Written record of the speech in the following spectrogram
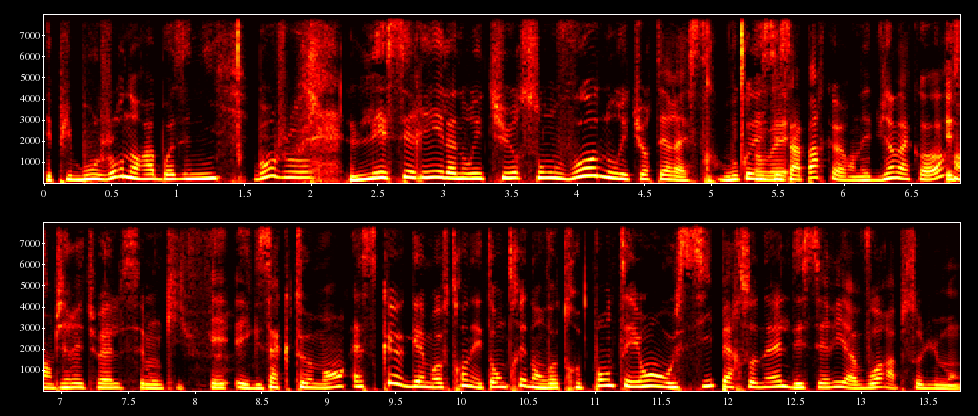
Et puis bonjour Nora Boiseni. Bonjour. Les séries et la nourriture sont vos nourritures terrestres. Vous connaissez Ouais. ça par cœur, on est bien d'accord Et spirituel, c'est mon kiff. Et exactement. Est-ce que Game of Thrones est entré dans votre panthéon aussi personnel des séries à voir absolument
